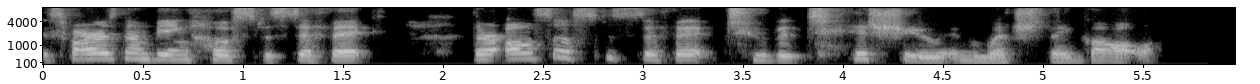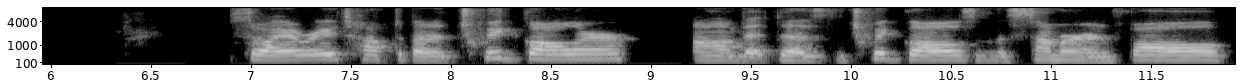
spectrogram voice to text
as far as them being host specific, they're also specific to the tissue in which they gall. So I already talked about a twig galler um, that does the twig galls in the summer and fall,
